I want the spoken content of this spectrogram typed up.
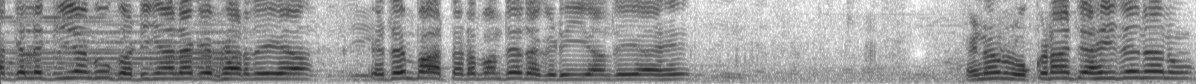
ਅੱਗ ਲੱਗੀਆਂ ਕੋ ਗੱਡੀਆਂ ਲੈ ਕੇ ਫਿਰਦੇ ਆ। ਇੱਥੇ 72 ਬੰਦੇ ਰਗੜੀ ਜਾਂਦੇ ਆ ਇਹ। ਇਹਨਾਂ ਨੂੰ ਰੋਕਣਾ ਚਾਹੀਦਾ ਇਹਨਾਂ ਨੂੰ।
